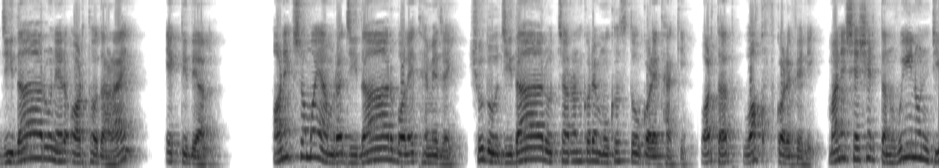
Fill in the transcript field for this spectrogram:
জিদারুনের অর্থ দাঁড়ায় একটি দেয়াল। অনেক সময় আমরা জিদার বলে থেমে যাই, শুধু জিদার উচ্চারণ করে মুখস্থ করে থাকি, অর্থাৎ ওয়াকফ করে ফেলি মানে শেষের তানহুইনুনটি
